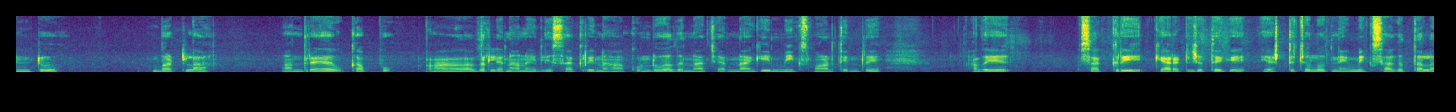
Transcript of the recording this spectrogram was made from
ಎಂಟು ಬಟ್ಲ, ಅಂದರೆ ಕಪ್ಪು. ಅದರಲ್ಲೇ ನಾನು ಇಲ್ಲಿ ಸಕ್ಕರೆನ ಹಾಕ್ಕೊಂಡು ಅದನ್ನು ಚೆನ್ನಾಗಿ ಮಿಕ್ಸ್ ಮಾಡ್ತೀನಿ ರೀ ಅದು ಸಕ್ಕರೆ ಕ್ಯಾರೆಟ್ ಜೊತೆಗೆ ಎಷ್ಟು ಚಲೋತ್ನಾಗ ಮಿಕ್ಸ್ ಆಗುತ್ತಲ್ಲ,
